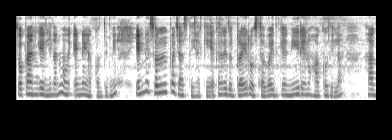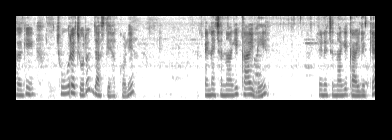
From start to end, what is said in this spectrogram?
ಸೊ ಪ್ಯಾನ್ಗೆ ಇಲ್ಲಿ ನಾನು ಎಣ್ಣೆ ಹಾಕ್ಕೊತಿದ್ದೀನಿ. ಎಣ್ಣೆ ಸ್ವಲ್ಪ ಜಾಸ್ತಿ ಹಾಕಿ, ಯಾಕಂದರೆ ಇದು ಡ್ರೈ ರೋಸ್ಟ್ ಅಲ್ವಾ ಇದಕ್ಕೆ ನೀರೇನು ಹಾಕೋದಿಲ್ಲ. ಹಾಗಾಗಿ ಚೂರೇ ಚೂರು ಜಾಸ್ತಿ ಹಾಕ್ಕೊಳ್ಳಿ. ಎಣ್ಣೆ ಚೆನ್ನಾಗಿ ಕಾಯಲಿ, ಎಣ್ಣೆ ಚೆನ್ನಾಗಿ ಕಾಯಲಿಕ್ಕೆ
